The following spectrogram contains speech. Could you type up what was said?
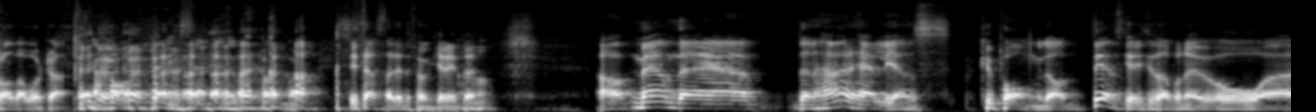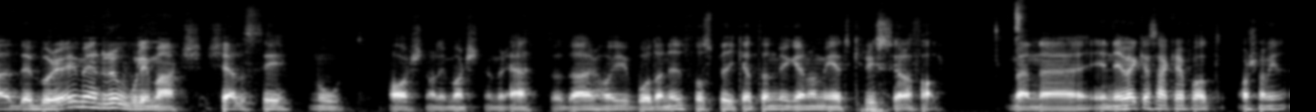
rad borta. Ja, exakt. Vi testar det, det funkar inte. Ja, ja men eh, den här helgens kupong då, den ska vi titta på nu. Och eh, det börjar ju med en rolig match. Chelsea mot Arsenal i match nummer ett. Och där har ju båda ni två spikat den myggan och med ett kryss i alla fall. Men eh, ni verkar säkra på att Arsenal vinner?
